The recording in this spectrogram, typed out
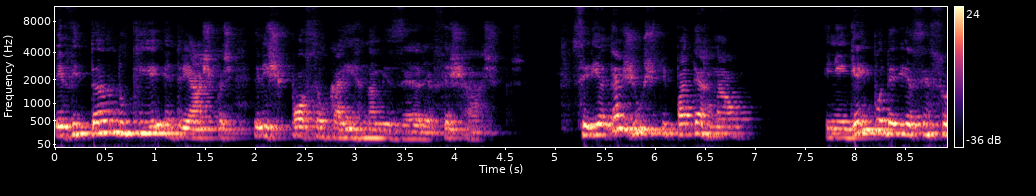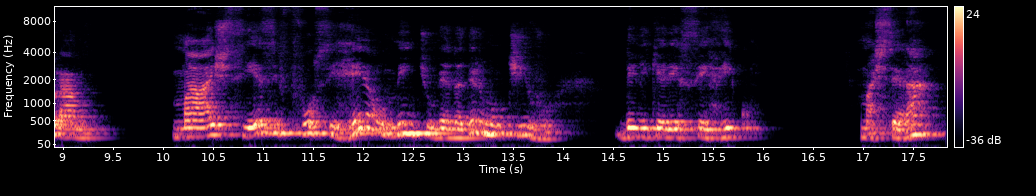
evitando que, entre aspas, eles possam cair na miséria, fecha aspas. Seria até justo e paternal, e ninguém poderia censurá-lo. Mas se esse fosse realmente o verdadeiro motivo dele querer ser rico, mas será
